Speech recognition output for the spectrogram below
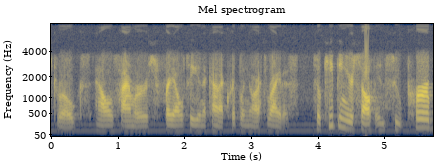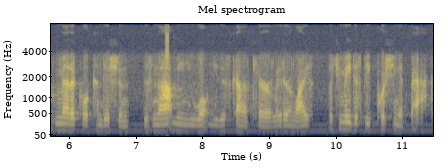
strokes, Alzheimer's, frailty, and the kind of crippling arthritis. So keeping yourself in superb medical condition does not mean you won't need this kind of care later in life, but you may just be pushing it back.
